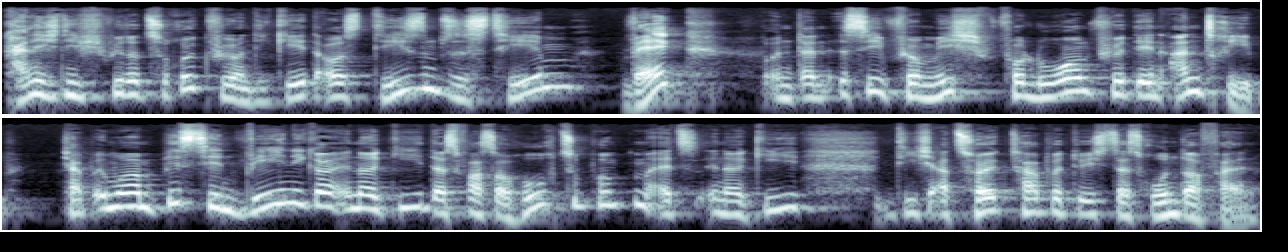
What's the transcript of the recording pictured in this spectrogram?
kann ich nicht wieder zurückführen, die geht aus diesem System weg und dann ist sie für mich verloren für den Antrieb. Ich habe immer ein bisschen weniger Energie, das Wasser hochzupumpen, als Energie, die ich erzeugt habe durch das Runterfallen.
